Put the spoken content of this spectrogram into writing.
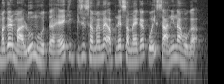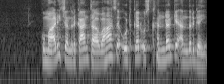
मगर मालूम होता है कि किसी समय में अपने समय का कोई सानी ना होगा। कुमारी चंद्रकांता वहाँ से उठकर उस खंडर के अंदर गई।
